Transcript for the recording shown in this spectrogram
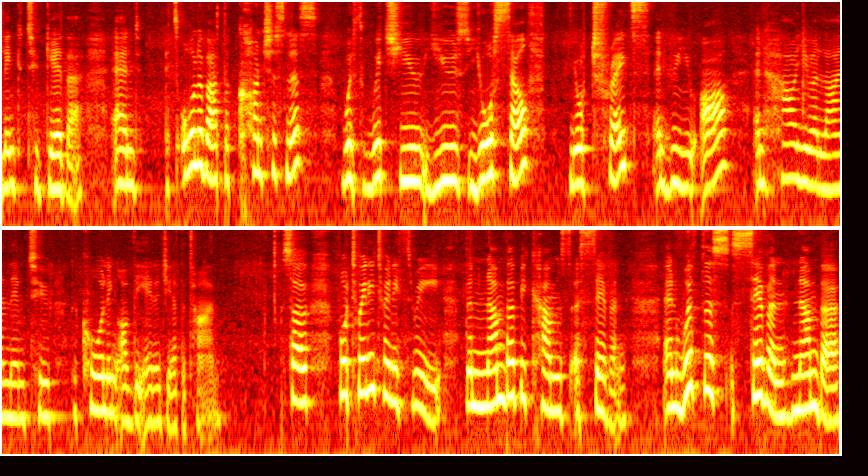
link together. And it's all about the consciousness with which you use yourself, your traits, and who you are, and how you align them to the calling of the energy at the time. So for 2023, the number becomes a seven. And with this seven number,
